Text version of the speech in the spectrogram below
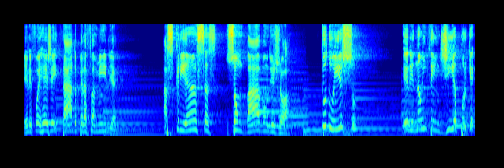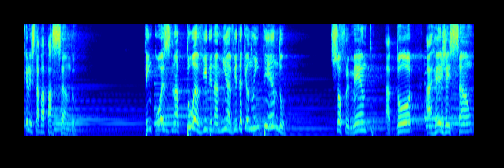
ele foi rejeitado pela família as crianças zombavam de Jó. Tudo isso ele não entendia por que, que ele estava passando. Tem coisas na tua vida e na minha vida que eu não entendo. Sofrimento, a dor, a rejeição.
